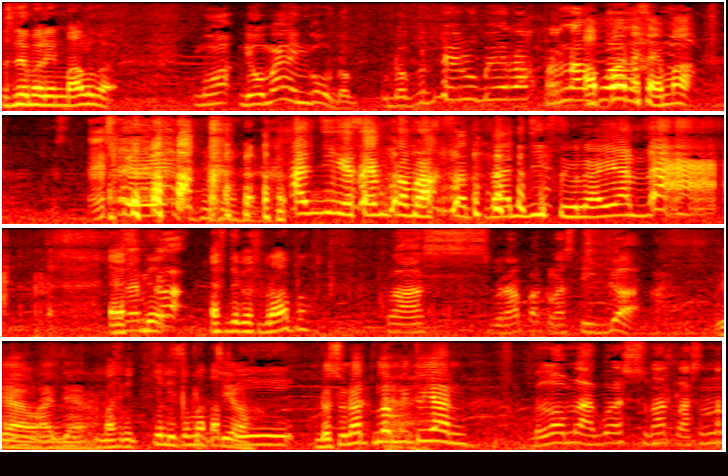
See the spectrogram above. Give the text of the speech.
Terus dia balikin malu nggak? mau diomelin gua udah udah gede lu berak. Pernah Apaan gua SMA? SD. Anjing SMK bangsat Najis Sulayan nah. SD SMK. SD kelas berapa? Kelas berapa? Kelas 3. Ya wajar Masih kecil itu mah Kecil. tapi Udah sunat belum itu Yan? Belum lah, gua sunat kelas 6.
